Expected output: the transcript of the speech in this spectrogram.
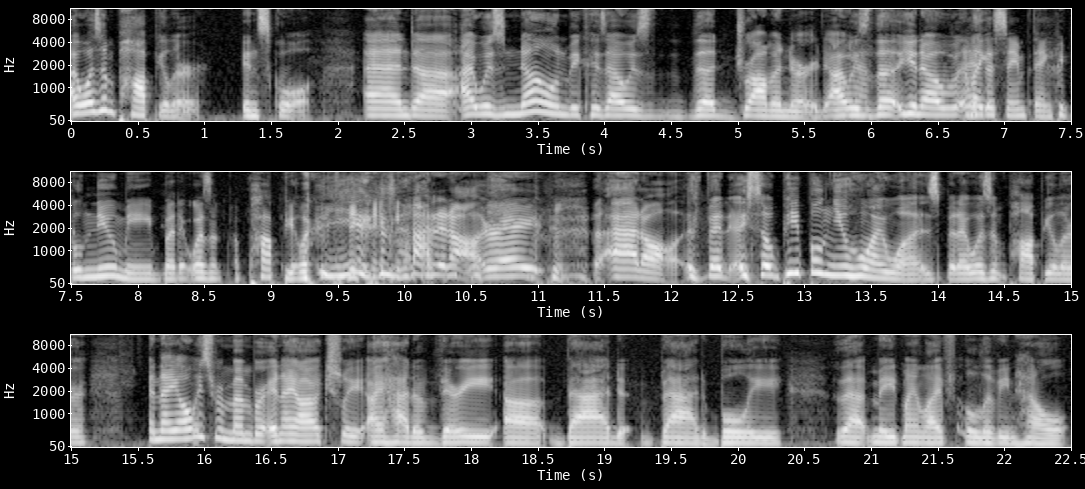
I wasn't popular in school. And uh, I was known because I was the drama nerd. I was Yeah. the, you know, I like the same thing. People knew me, but it wasn't a popular thing. not at all, right? at all. But uh, so people knew who I was, but I wasn't popular. And I always remember, and I actually I had a very uh, bad, bad bully that made my life a living hell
